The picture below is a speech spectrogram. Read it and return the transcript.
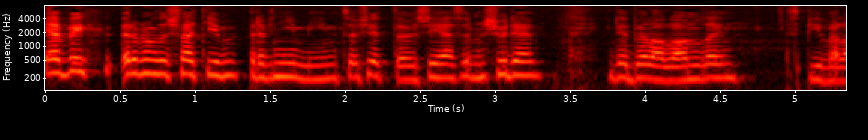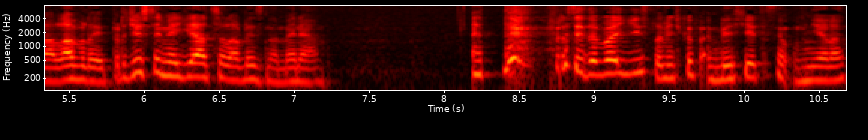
Já bych rovnou začala tím prvním mým, což je to, že já jsem všude, kde byla Lonely, zpívala Lovely, protože jsem věděla, co Lovely znamená. A to, prostě to bylo jediné slovíčko v angličtině, co jsem uměla.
